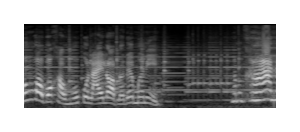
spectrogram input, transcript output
มึงบอกว่าเขาหูกูหลายรอบแล้วเด้อมื้อนี่ลำคาญ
